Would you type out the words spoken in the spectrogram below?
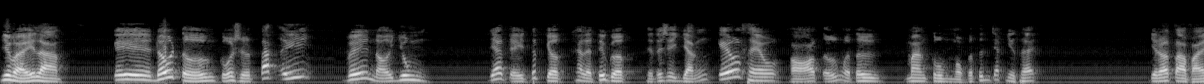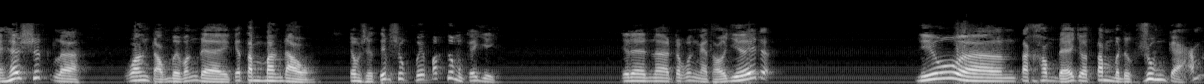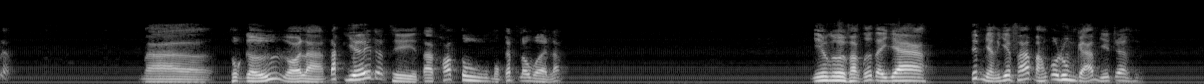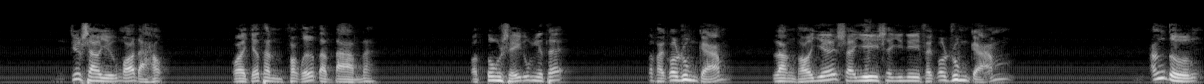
như vậy là cái đối tượng của sự tác ý với nội dung giá trị tích cực hay là tiêu cực thì nó sẽ dẫn kéo theo thọ tưởng và tư mang cùng một cái tính chất như thế. Do đó ta phải hết sức là quan trọng về vấn đề cái tâm ban đầu trong sự tiếp xúc với bất cứ một cái gì. Cho nên à, trong cái ngày thọ giới đó, nếu à, ta không để cho tâm mình được rung cảm đó, mà thuật ngữ gọi là đắc giới đó, thì ta khó tu một cách lâu bền lắm nhiều người phật tử tại gia tiếp nhận giới pháp mà không có rung cảm gì hết trơn. Trước sau gì cũng bỏ đạo và trở thành phật tử tàn tàn đó. Và tu sĩ cũng như thế. Nó phải có rung cảm. Lần thọ giới, sa di sa di ni phải có rung cảm. Ấn tượng,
